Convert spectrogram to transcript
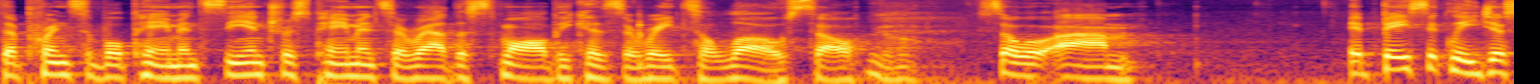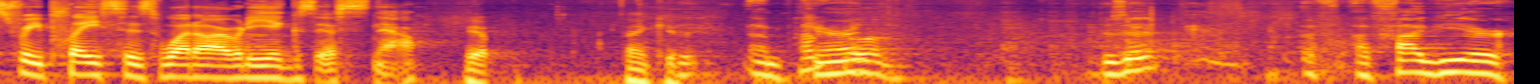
The principal payments, the interest payments are rather small because the rates are low, so, Yeah. so um, it basically just replaces what already exists now. Yep, thank you. Um, Karen, is that a f- a five-year,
